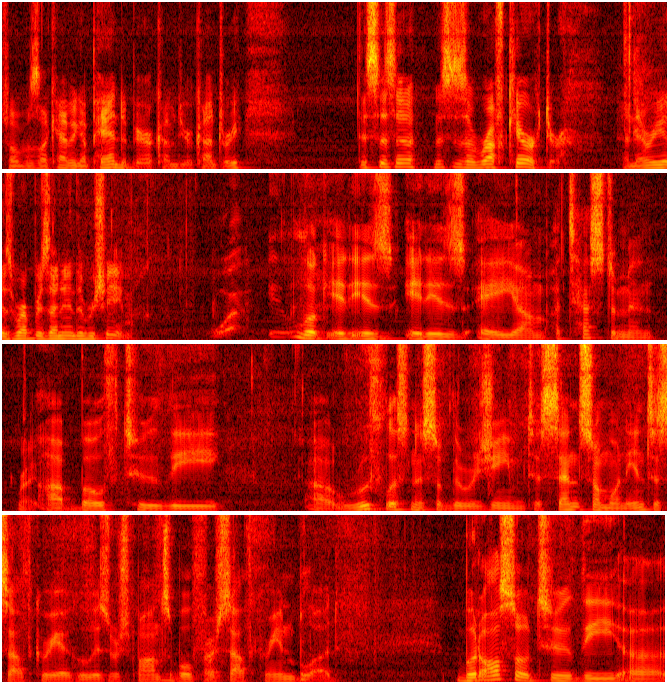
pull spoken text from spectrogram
So it was like having a panda bear come to your country. This is a this is a rough character, and there he is representing the regime. Look, it is it is a um, a testament Right. uh, both to the uh, ruthlessness of the regime to send someone into South Korea who is responsible for Right. South Korean blood, but also to the uh,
